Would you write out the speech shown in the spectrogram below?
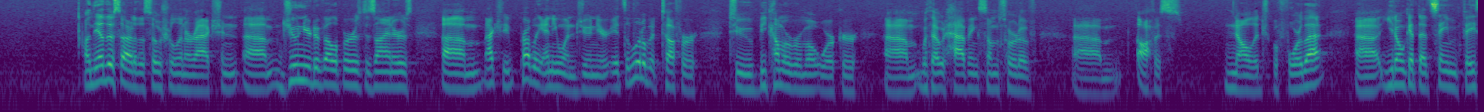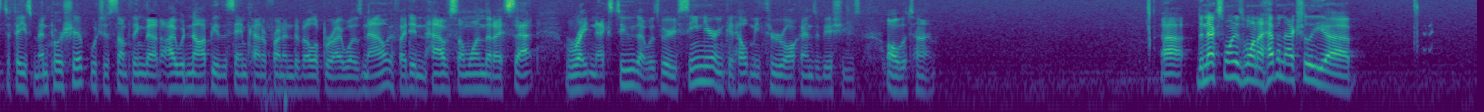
On the other side of the social interaction, um, junior developers, designers, um, actually probably anyone junior, it's a little bit tougher to become a remote worker um, without having some sort of um, office knowledge before that. Uh, you don't get that same face-to-face mentorship, which is something that I would not be the same kind of front-end developer I was now if I didn't have someone that I sat right next to that was very senior and could help me through all kinds of issues all the time. Uh, the next one is one I haven't actually, uh,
